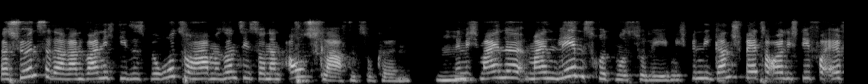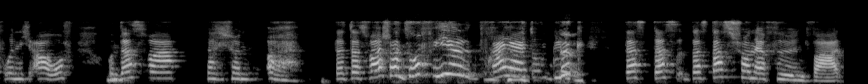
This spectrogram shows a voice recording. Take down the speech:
Das Schönste daran war nicht dieses Büro zu haben und sonstiges, sondern ausschlafen zu können. Mhm. Nämlich meine, meinen Lebensrhythmus zu leben. Ich bin die ganz späte Eule, ich stehe vor elf Uhr nicht auf. Und mhm. das war, dachte ich schon, oh, das, das war schon so viel Freiheit und Glück dass, dass, dass das schon erfüllend war.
